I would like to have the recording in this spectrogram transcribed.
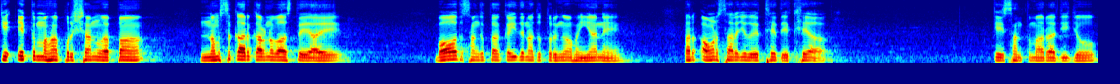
ਕਿ ਇੱਕ ਮਹਾਪੁਰਸ਼ਾਂ ਨੂੰ ਆਪਾਂ ਨਮਸਕਾਰ ਕਰਨ ਵਾਸਤੇ ਆਏ। ਬਹੁਤ ਸੰਗਤਾਂ ਕਈ ਦਿਨਾਂ ਤੋਂ ਤੁਰੀਆਂ ਹੋਈਆਂ ਨੇ, ਪਰ ਆਉਣ ਸਾਰ ਜਦੋਂ ਇੱਥੇ ਦੇਖਿਆ ਕਿ ਸੰਤ ਮਹਾਰਾਜ ਜੀ ਜੋ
